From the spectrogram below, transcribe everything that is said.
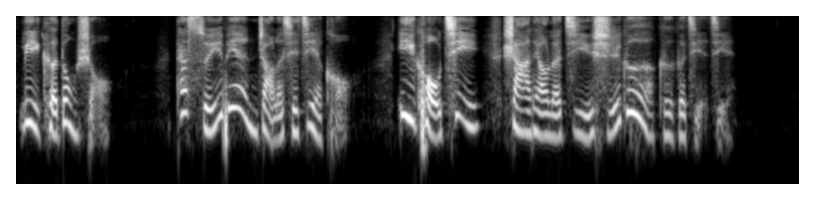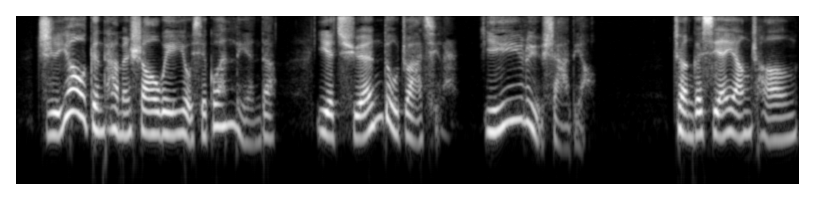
立刻动手。他随便找了些借口，一口气杀掉了几十个哥哥姐姐，只要跟他们稍微有些关联的，也全都抓起来，一律杀掉。整个咸阳城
